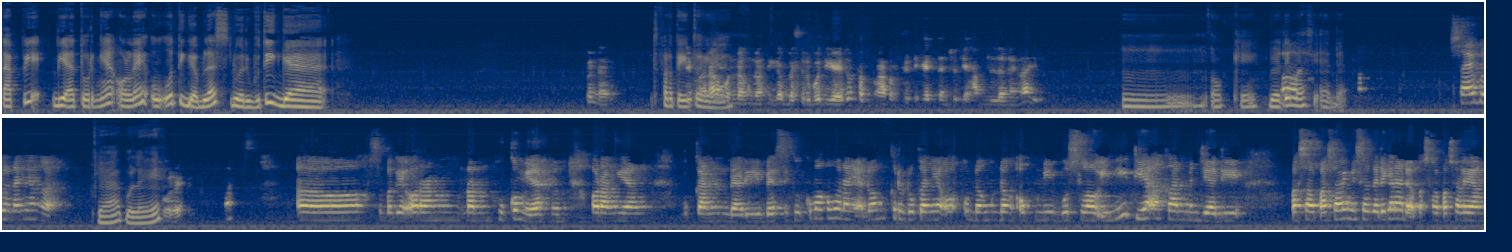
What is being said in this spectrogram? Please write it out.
tapi diaturnya oleh UU 13 2003. Benar seperti itu ya. Undang-Undang 13 2003 itu tetap mengatur cuti haid dan cuti hamil dan lain-lain. Hmm, oke. Okay. Berarti oh, masih ada. Saya boleh nanya nggak? Ya, boleh. Boleh. Uh, sebagai orang non hukum ya, orang yang bukan dari basic hukum, aku mau nanya dong, kedudukannya undang-undang omnibus law ini dia akan menjadi pasal-pasal misalnya tadi kan ada pasal-pasal yang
